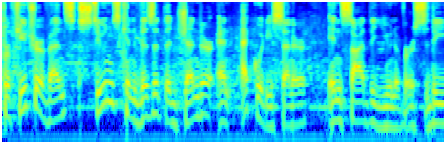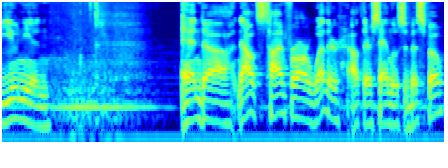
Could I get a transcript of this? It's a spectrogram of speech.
For future events, students can visit the Gender and Equity Center inside the University Union. And uh, now it's time for our weather out there, San Luis Obispo.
